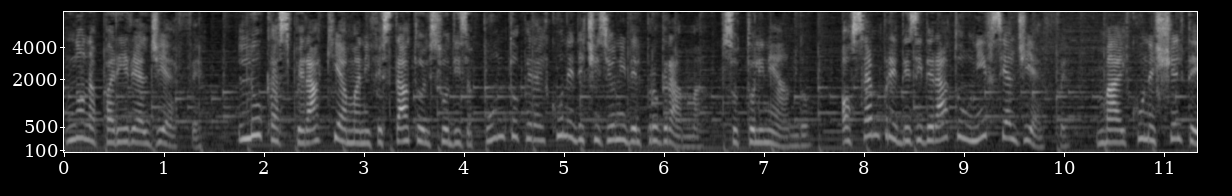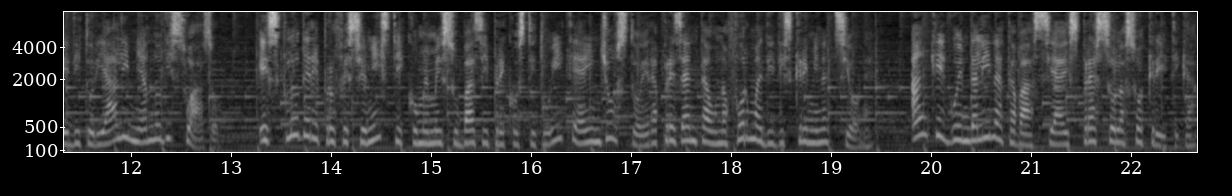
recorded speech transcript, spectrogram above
non apparire al GF. Luca Speracchi ha manifestato il suo disappunto per alcune decisioni del programma, sottolineando: Ho sempre desiderato unirsi al GF, ma alcune scelte editoriali mi hanno dissuaso. Escludere professionisti come me su basi precostituite è ingiusto e rappresenta una forma di discriminazione. Anche Gwendalina Tavassi ha espresso la sua critica.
